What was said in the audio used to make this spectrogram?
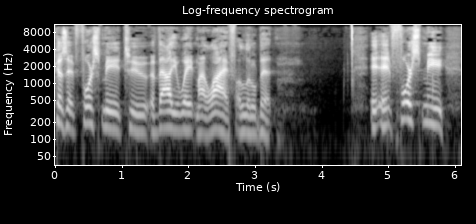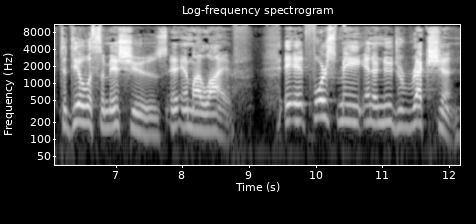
Because it forced me to evaluate my life a little bit. It, it forced me to deal with some issues in, in my life. It, it forced me in a new direction.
